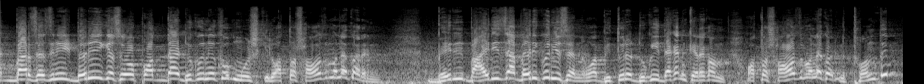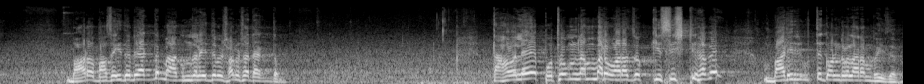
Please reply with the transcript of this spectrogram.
একবার যে জিনিস বেরিয়ে গেছে, ও পদ্মায় ঢুকুনি খুব মুশকিল। অত সহজ মনে করেন? বেরি, বাইরে যা বেরি করিয়েছেন, ও ভিতরে ঢুকিয়ে দেখেন কীরকম। অত সহজ মনে করেন? থন দিন বারো বাজাই দেবে একদম, আগুন জ্বালাই দেবে, সংসার একদম। তাহলে প্রথম নাম্বার অরাজক কি সৃষ্টি হবে? বাড়ির মধ্যে গন্ডগোল আরম্ভ হয়ে যাবে।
